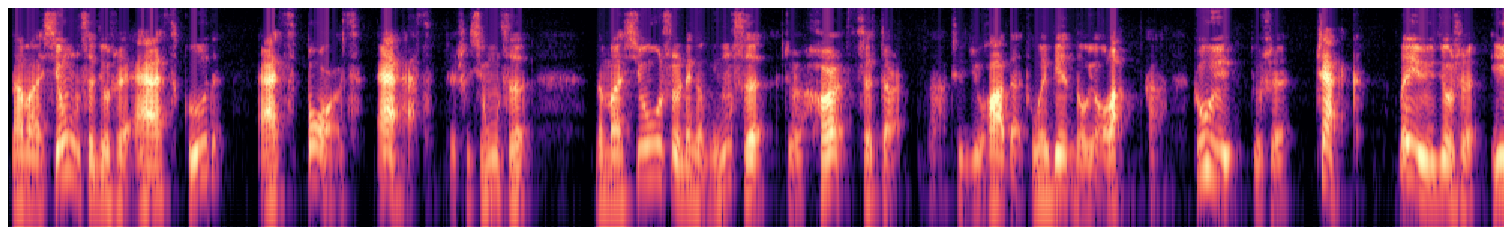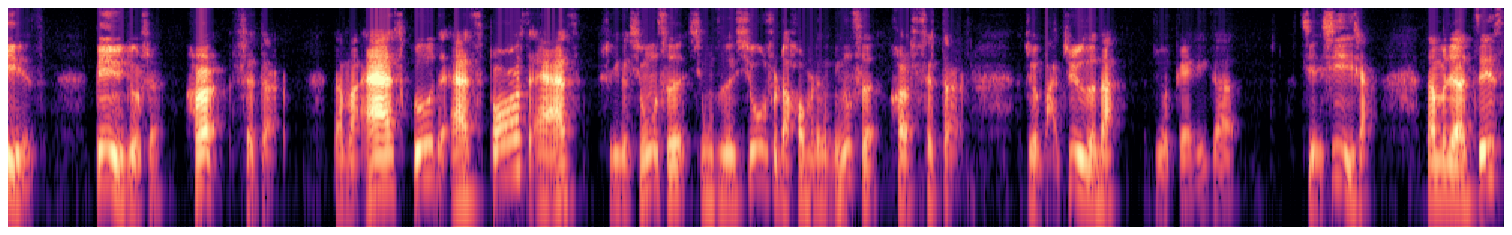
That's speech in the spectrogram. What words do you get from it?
那么形容词就是 as good as sports as，这是个形容词。那么修饰那个名词就是 her sister 啊，这句话的主谓宾都有了啊。主语就是 Jack，谓语就是 is，宾语就是 her sister。那么 as good as sports as 是一个形容词，形容词修饰的后面那个名词 her sister，就把句子呢就给一个解析一下。那么这 this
